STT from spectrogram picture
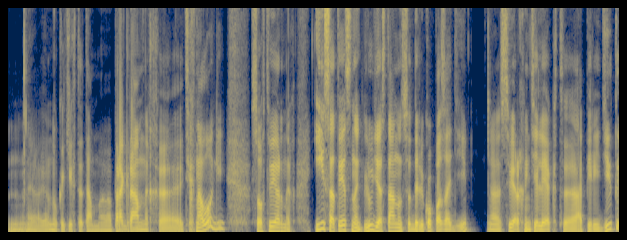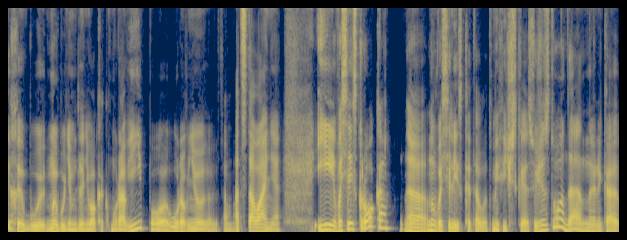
э, ну, каких-то там э, программных э, технологий, софтверных. И, соответственно, люди останутся далеко позади, сверхинтеллект опередит их, и мы будем для него как муравьи по уровню там, отставания. И Василиск Рока, ну, Василиск – это вот мифическое существо, да, наверняка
